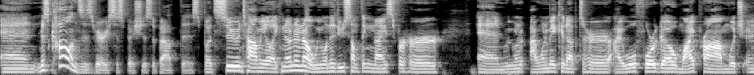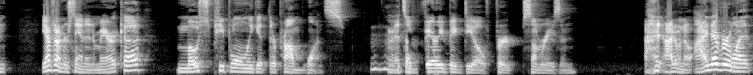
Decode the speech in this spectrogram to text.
And Miss Collins is very suspicious about this. But Sue and Tommy are like, no, no, no, we want to do something nice for her, and we want I want to make it up to her. I will forego my prom, which and you have to understand in America, most people only get their prom once. Mhm. And it's a very big deal for some reason. I, I don't know. I never went.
